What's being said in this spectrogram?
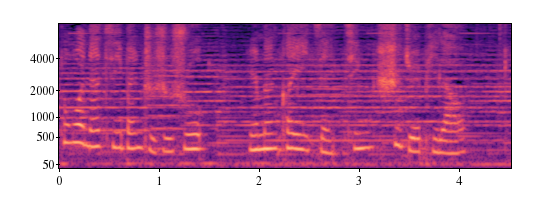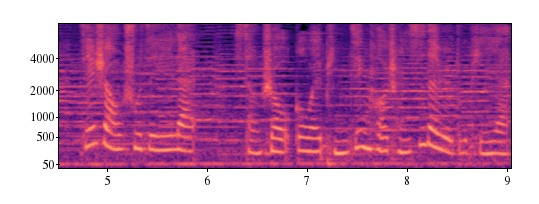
通过拿起一本纸质书。人们可以减轻视觉疲劳，减少数字依赖，享受更为平静和沉思的阅读体验。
